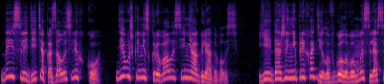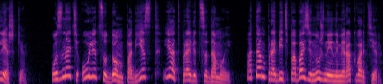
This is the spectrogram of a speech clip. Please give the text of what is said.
Да и следить оказалось легко. Девушка не скрывалась и не оглядывалась. Ей даже не приходила в голову мысль о слежке. Узнать улицу, дом, подъезд и отправиться домой. А там пробить по базе нужные номера квартир.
